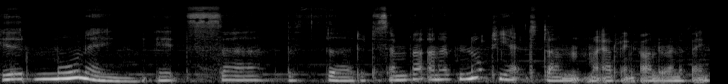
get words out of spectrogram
Good morning. It's uh, the 3rd of December and I've not yet done my advent calendar or anything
